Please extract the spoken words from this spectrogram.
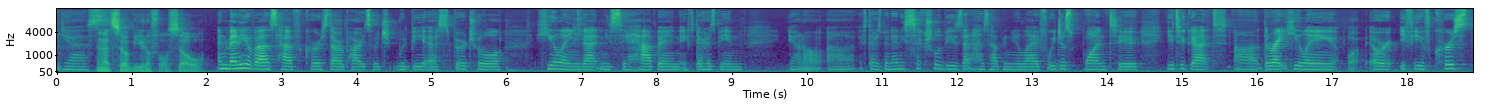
Yes. And that's so beautiful. So, And many of us have cursed our parts, which would be a spiritual healing that needs to happen if there has been, you know, uh, if there's been any sexual abuse that has happened in your life. We just want to you to get uh, the right healing, or, or if you have cursed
